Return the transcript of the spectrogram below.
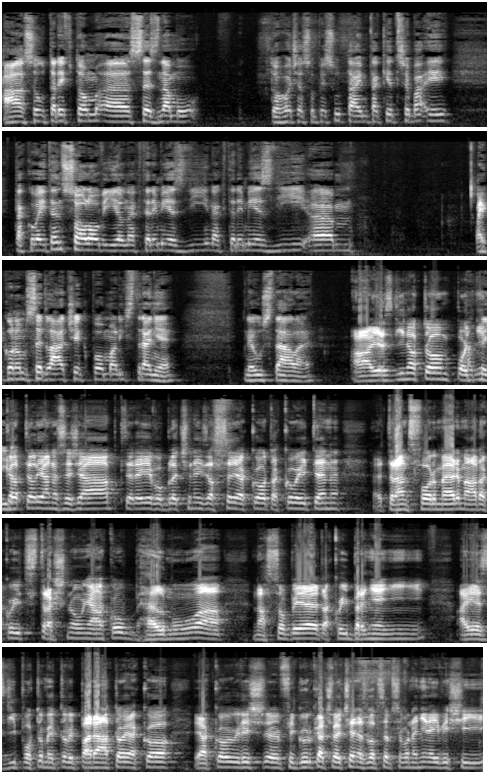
a jsou tady v tom uh, seznamu toho časopisu Time, tak je třeba i takovej ten solo wheel, na kterým jezdí, na kterým jezdí um, ekonom sedláček po malé straně neustále. A jezdí na tom podnikatel Jan Řežáb, který je oblečený zase jako takový ten transformer, má takový strašnou nějakou helmu a na sobě takový brnění a jezdí potom, je to, vypadá to jako, jako když figurka člověče nezlob se, protože není nejvyšší,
